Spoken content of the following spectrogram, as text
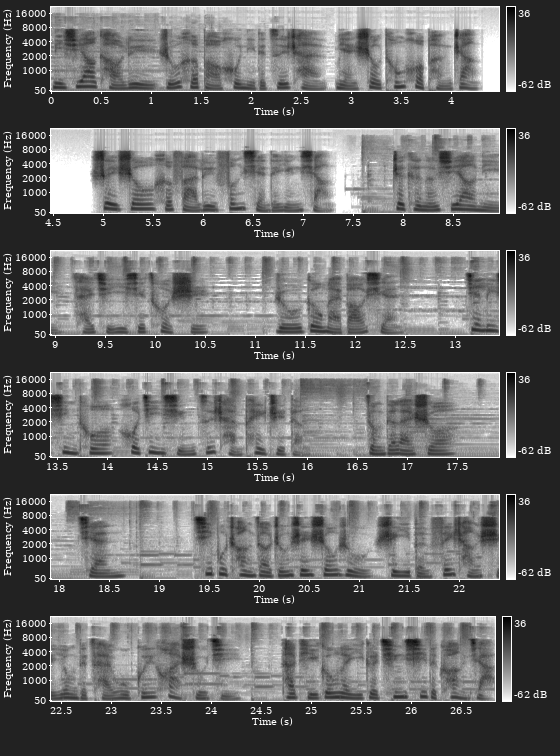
你需要考虑如何保护你的资产免受通货膨胀。税收和法律风险的影响，这可能需要你采取一些措施，如购买保险、建立信托或进行资产配置等。总的来说，前七步创造终身收入是一本非常实用的财务规划书籍，它提供了一个清晰的框架，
